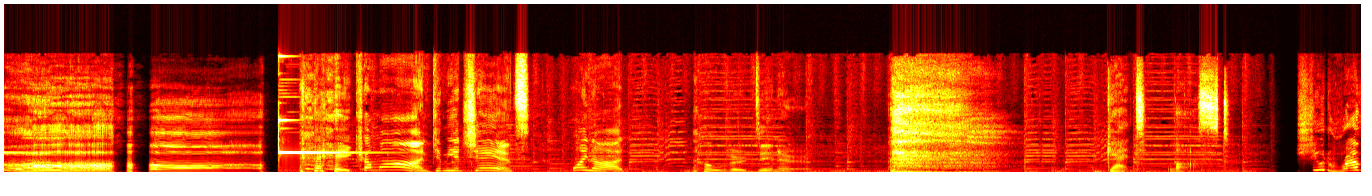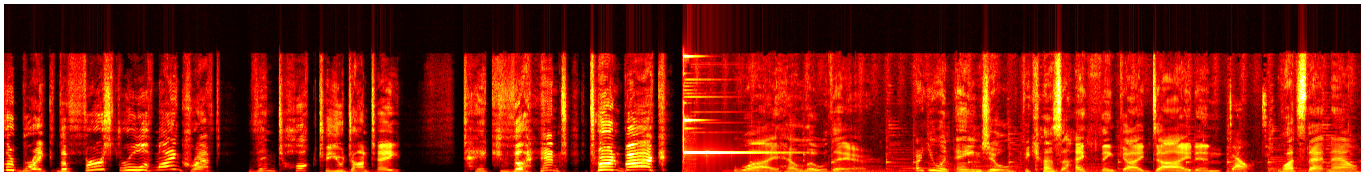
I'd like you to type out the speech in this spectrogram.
Hey, come on, give me a chance. Why not over dinner? Get lost. She would rather break the first rule of Minecraft than talk to you, Dante. Take the hint. Turn back! Why, hello there. Are you an angel? Because I think I died and. Don't. What's that now?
